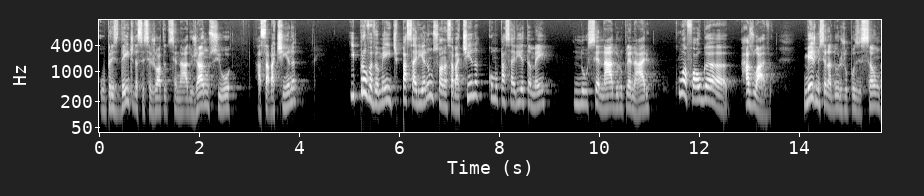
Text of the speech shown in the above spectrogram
o presidente da CCJ do Senado, já anunciou a sabatina e provavelmente passaria não só na sabatina, como passaria também no Senado, no plenário, com uma folga razoável. Mesmo os senadores de oposição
